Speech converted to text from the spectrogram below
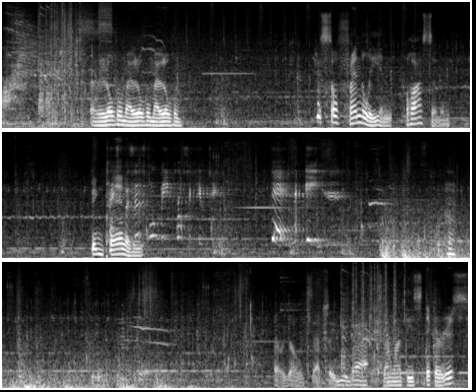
I love them, I love them, I love them. They're Just so friendly and awesome and big Planet Prisoners will be prosecuted. Then eaten. There we go. Let's actually do that. I want these stickers.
